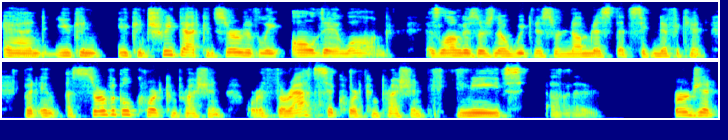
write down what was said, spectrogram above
And mm. you can you can treat that conservatively all day long, as long as there's no weakness or numbness that's significant. But in a cervical cord compression or a thoracic cord compression needs uh, urgent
